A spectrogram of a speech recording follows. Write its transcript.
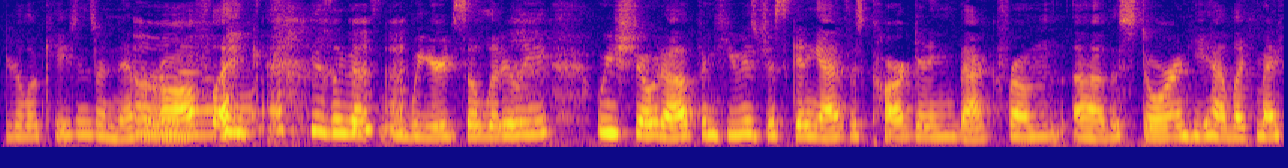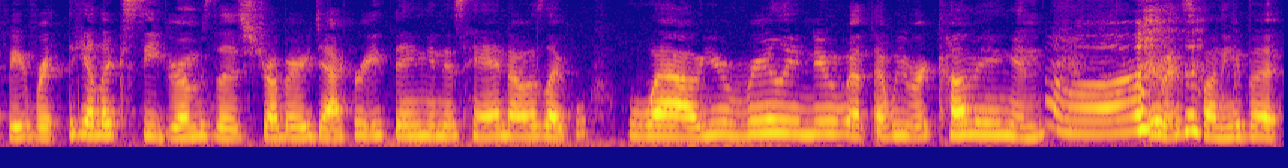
"Your locations are never Oh, off." no. Like he's like, "That's weird." So literally, we showed up, and he was just getting out of his car, getting back from uh, the store, and he had like my favorite. He had like Seagram's, the strawberry daiquiri thing in his hand. I was like, "Wow, you really knew what, that we were coming," and Aww. it was funny, but.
